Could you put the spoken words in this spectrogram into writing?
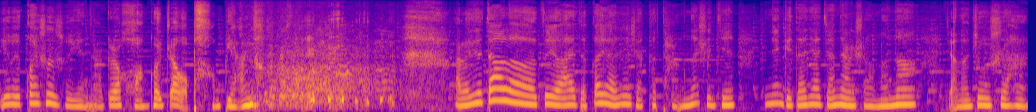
因为怪兽兽也拿根黄瓜在我旁边呢。好了，又到了最有爱的怪小兽小课堂的时间，今天给大家讲点什么呢？讲的就是哈，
